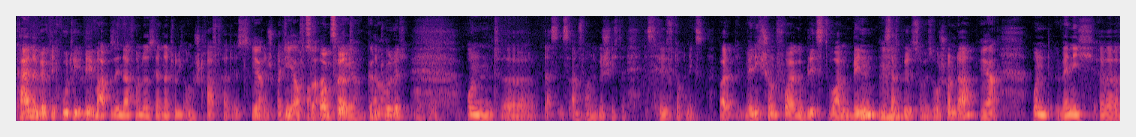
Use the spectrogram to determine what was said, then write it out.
keine wirklich gute Idee. Mal abgesehen davon, dass es ja natürlich auch eine Straftat ist. Ja, entsprechend die auch zur verfolgt Anzeige, wird, genau. natürlich. Und äh, das ist einfach eine Geschichte. Es hilft doch nichts. Weil wenn ich schon vorher geblitzt worden bin, ist das Bild sowieso schon da. Ja, Und wenn ich äh,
